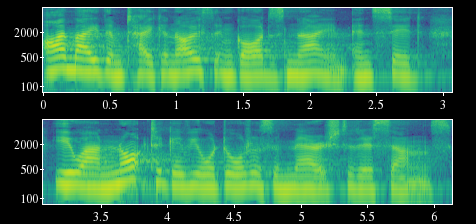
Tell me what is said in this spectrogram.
I made them take an oath in God's name and said, You are not to give your daughters in marriage to their sons,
